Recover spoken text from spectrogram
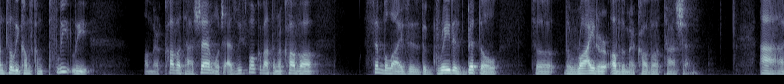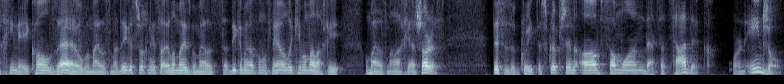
until he comes completely a merkava to Hashem, which, as we spoke about, the merkava symbolizes the greatest bittel to the rider of the Merkava Tashem. Ah. This is a great description of someone that's a tzaddik or an angel.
